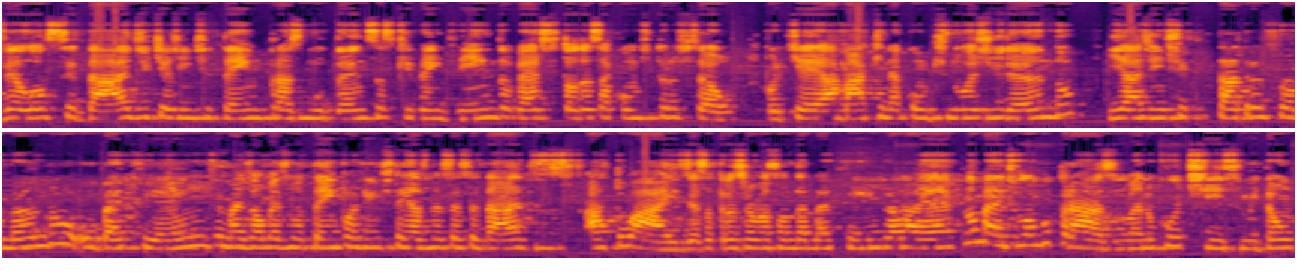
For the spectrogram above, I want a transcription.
velocidade que a gente tem para as mudanças que vem vindo versus toda essa construção. Porque a máquina continua girando e a gente está transformando o back-end, mas ao mesmo tempo a gente tem as necessidades atuais. E essa transformação da back-end ela é no médio e longo prazo, não é no curto muitíssimo. Então,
